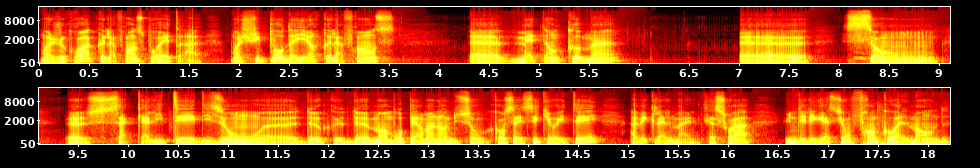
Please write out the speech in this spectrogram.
Moi, je crois que la France pourrait être. ah, Moi, je suis pour d'ailleurs que la France euh, mette en commun euh, euh, sa qualité, disons, euh, de, membre permanent du Conseil de sécurité avec l'Allemagne, que ce soit une délégation franco-allemande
